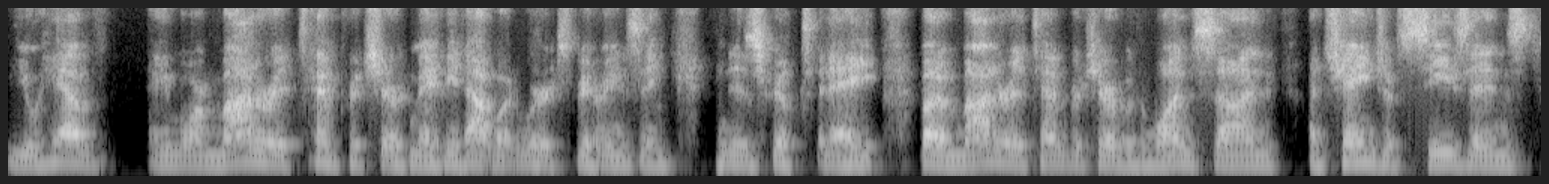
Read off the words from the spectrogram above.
you have a more moderate temperature, maybe not what we're experiencing in Israel today, but a moderate temperature with one sun, a change of seasons.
